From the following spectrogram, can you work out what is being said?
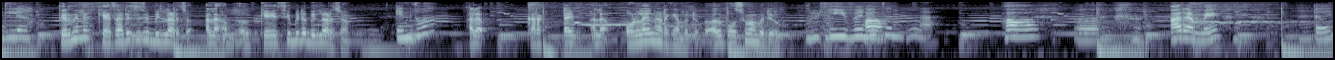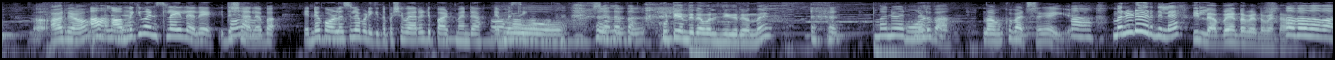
ഇല്ല. തീർന്നില്ല? K S R T C bill അടച്ചോ അല്ല കെ സി ബിയുടെ ബില്ല് അടച്ചോ എന്തുവാ? അല്ല കറക്റ്റ് ടൈം അല്ല ഓൺലൈനിൽ അടയ്ക്കാൻ പറ്റുമോ? അത് പോസ്റ്റ് ചെയ്യാൻ പറ്റുമോ? ആരമ്മേ ആ, മനസ്സിലായില്ലേ അമ്മയ്ക്ക് മനസ്സിലായില്ല അല്ലേ ഇത് ശലഭ. എന്റെ കോളേജിലാണ് പഠിക്കുന്നത് പക്ഷെ വേറെ ഡിപ്പാർട്ട്മെന്റാ എം എസ് സി കുട്ടി എന്തിനാ വലിഞ്ഞു കയറി വന്നേ? മോൾ വാ. നമുക്ക് ഭക്ഷണം കഴിക്കാം. മനുടെ വരുന്നില്ലേ? ഇല്ല വേണ്ട വേണ്ട വേണ്ട. വാ വാ വാ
